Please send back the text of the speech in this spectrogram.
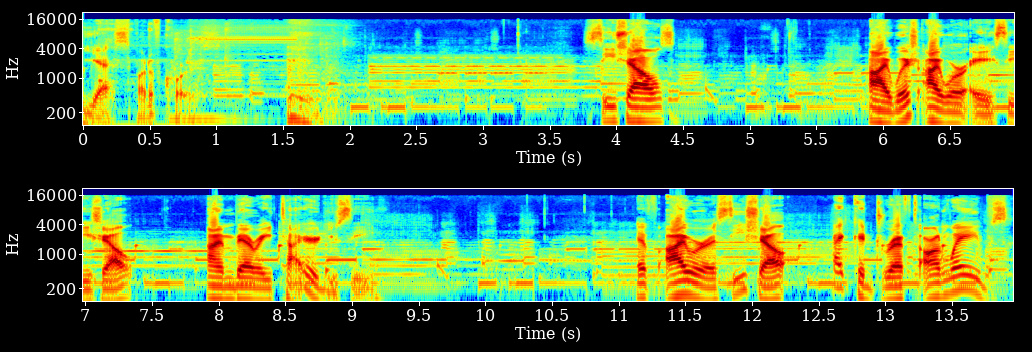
Yes, but of course. Seashells. I wish I were a seashell. I'm very tired, you see. If I were a seashell, I could drift on waves.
